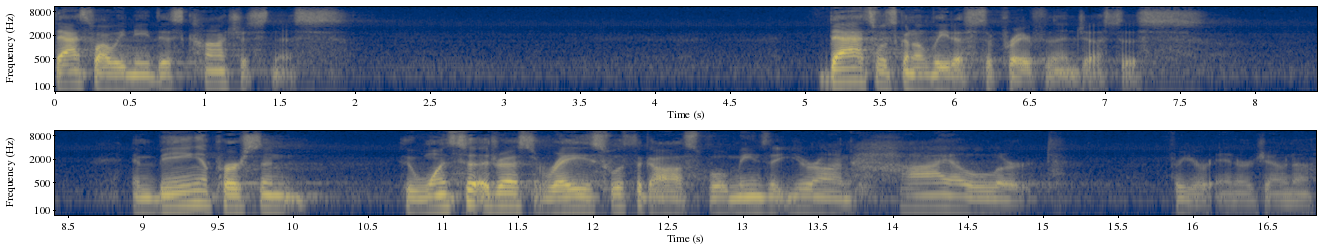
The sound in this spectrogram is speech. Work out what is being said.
That's why we need this consciousness. That's what's going to lead us to pray for the injustice. And being a person who wants to address race with the gospel means that you're on high alert for your inner Jonah.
